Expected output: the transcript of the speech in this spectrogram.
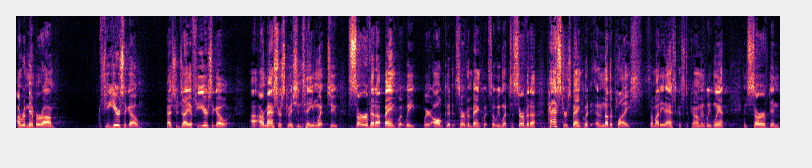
I remember uh, a few years ago, Pastor Jay, a few years ago, uh, our Master's Commission team went to serve at a banquet. We, we're all good at serving banquets, so we went to serve at a pastor's banquet at another place. Somebody had asked us to come, and we went and served. And,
